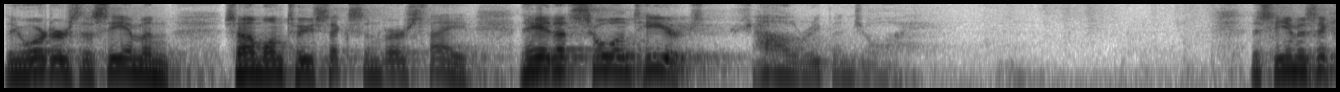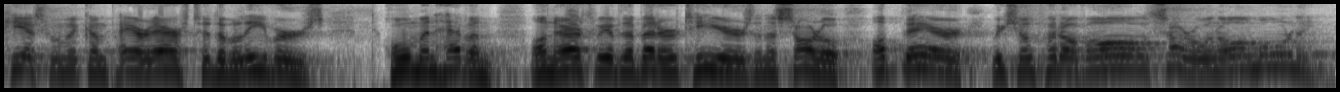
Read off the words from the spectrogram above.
The order is the same in Psalm 126 and verse 5. They that sow in tears shall reap in joy. The same is the case when we compare earth to the believers' home in heaven. On earth we have the bitter tears and the sorrow. Up there we shall put off all sorrow and all mourning.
